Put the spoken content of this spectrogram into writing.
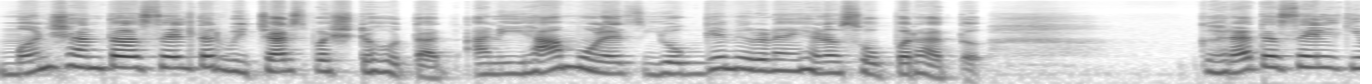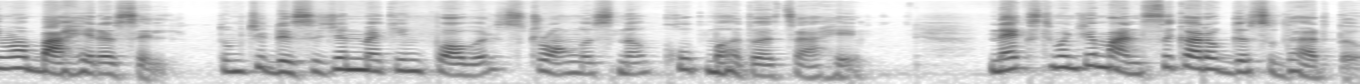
मन शांत असेल तर विचार स्पष्ट होतात आणि ह्यामुळेच योग्य निर्णय घेणं सोपं राहतं. घरात असेल किंवा बाहेर असेल तुमची डिसिजन मेकिंग पॉवर स्ट्रॉंग असणं खूप महत्त्वाचं आहे. नेक्स्ट म्हणजे मानसिक आरोग्य सुधारतं.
